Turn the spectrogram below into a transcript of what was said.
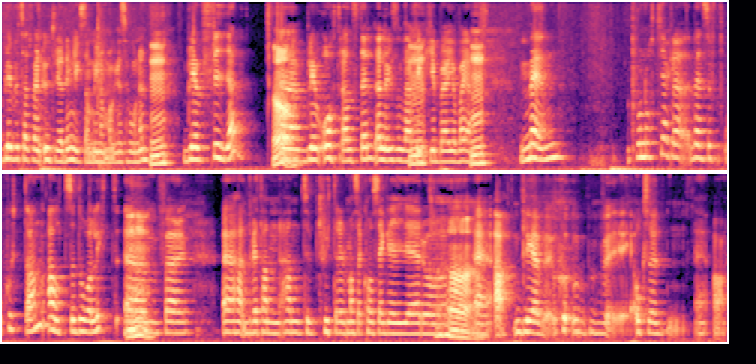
blev utsatt för en utredning liksom inom organisationen. Mm. Blev friad, Ja. eh, blev återanställd, eller liksom där Mm. fick börja jobba igen. Mm. Men på något jäkla vänster sjutton, allt så dåligt. Mm. Ehm, för eh, du vet, han, han typ twittrade massa konstiga grejer och eh, ja, blev också, eh, ja,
